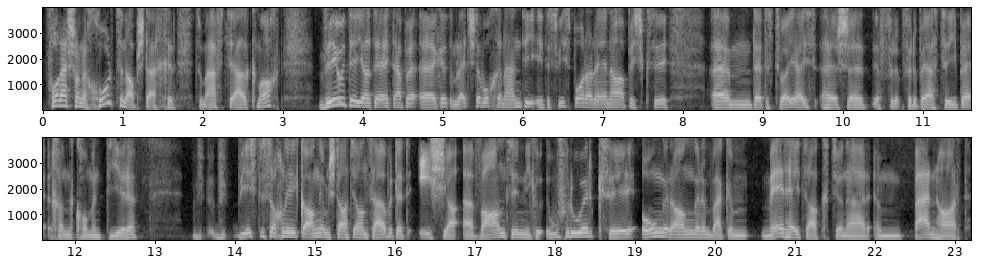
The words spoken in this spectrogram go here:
vorher schon einen kurzen Abstecher zum FCL gemacht, weil du ja dort eben, äh, gerade am letzten Wochenende in der Swisspor Arena bist gewesen, ähm, dort das 2-1 hast, äh, für, für den BSC IB können kommentieren wie, wie ist das so ein bisschen gegangen im Stadion selber? Dort ist ja ein wahnsinniger Aufruhr gesehen, unter anderem wegen dem Mehrheitsaktionär ähm, Bernhard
